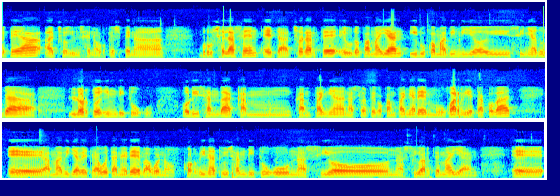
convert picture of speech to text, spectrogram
epea, atxo egin zen aurkezpena Bruselasen, eta atxor arte Europa mailan 3,2 milioi sinadura lortu egin ditugu. Hori izan da, kam, kampaina, nazioarteko kampainaren mugarrietako bat, e, ama bilabete hauetan ere, ba, bueno, koordinatu izan ditugu nazio, nazioarte mailan e,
